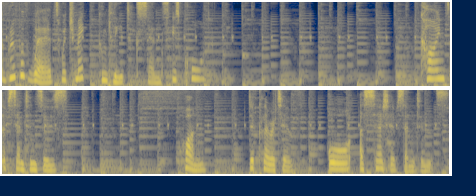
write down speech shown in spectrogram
A group of words which make complete sense is called Kinds of sentences 1. Declarative or assertive sentence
